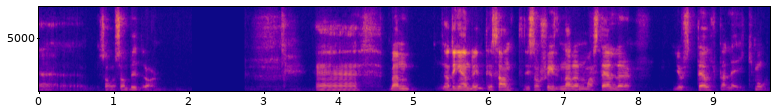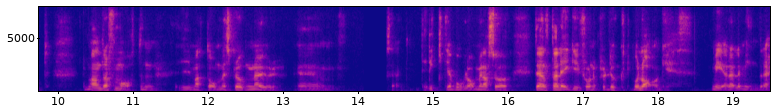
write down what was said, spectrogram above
eh, som, som bidrar. Eh, men jag tycker ändå intressant liksom skillnaden när man ställer just Delta Lake mot de andra formaten i och med att de är sprungna ur eh, det riktiga bolag. Men alltså Delta Lake är ju från ett produktbolag mer eller mindre,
